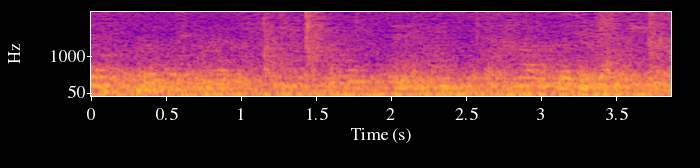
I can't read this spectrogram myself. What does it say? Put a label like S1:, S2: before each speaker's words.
S1: Thank you.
